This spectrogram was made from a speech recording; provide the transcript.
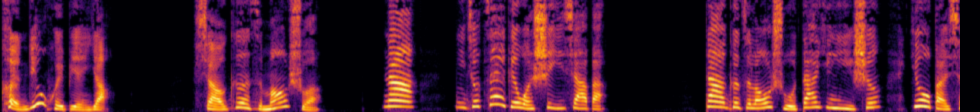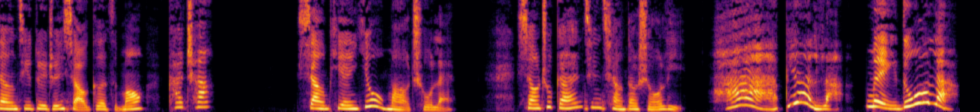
肯定会变样。小个子猫说：“那你就再给我试一下吧。”大个子老鼠答应一声，又把相机对准小个子猫，咔嚓，相片又冒出来。小猪赶紧抢到手里，哈，变了，美多了！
